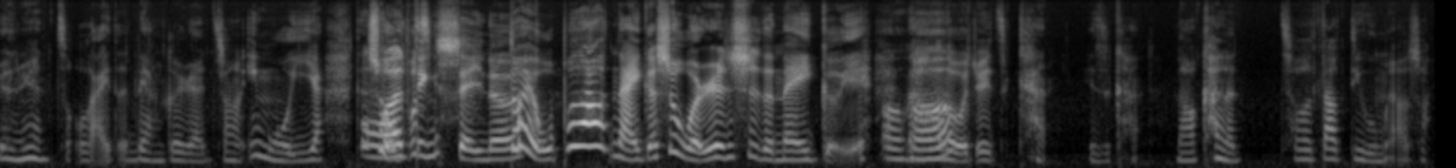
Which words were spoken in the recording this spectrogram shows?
远远走来的两个人长得一模一样，但是我不盯谁呢？对，我不知道哪一个是我认识的那一个耶。Uh huh. 然后我就一直看，一直看，然后看了差不多到第五秒的时候，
